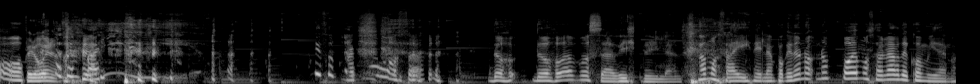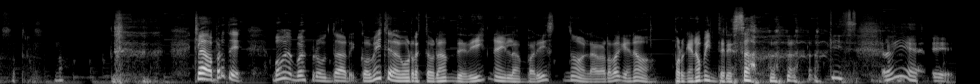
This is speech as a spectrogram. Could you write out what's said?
No, Pero bueno. estás en París. es otra cosa. Nos, nos vamos a Disneyland. Vamos a Disneyland, porque no, no, no podemos hablar de comida nosotros, ¿no? Claro, aparte, vos me podés preguntar, ¿comiste en algún restaurante de Disneyland París? No, la verdad que no, porque no me interesaba. Está bien. Eh,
